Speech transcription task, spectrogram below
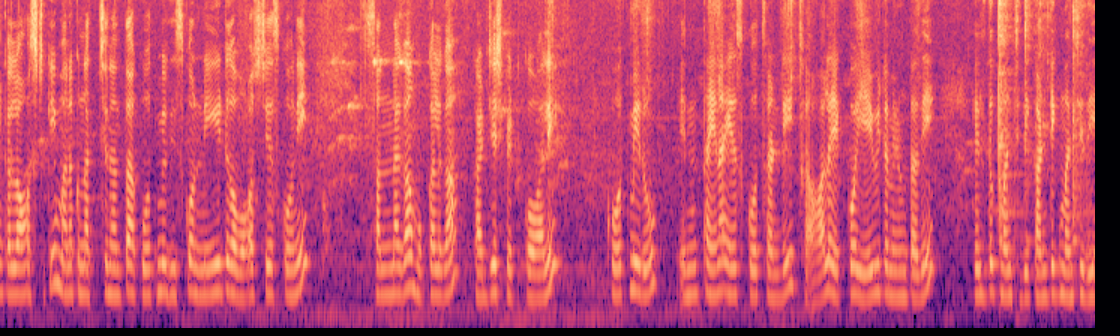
ఇంకా లాస్ట్కి మనకు నచ్చినంత కొత్తిమీర తీసుకొని నీట్గా వాష్ చేసుకొని సన్నగా ముక్కలుగా కట్ చేసి పెట్టుకోవాలి. కొత్తిమీర ఎంతైనా వేసుకోవచ్చు అండి చాలా ఎక్కువ ఏ విటమిన్ ఉంటుంది. హెల్త్కి మంచిది కంటికి మంచిది.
